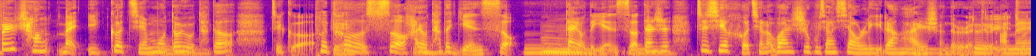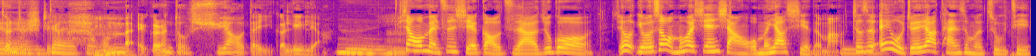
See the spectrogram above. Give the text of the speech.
非常每一个节目都有它的这个特特色，还有它的颜色，嗯带有的颜色。但是这些合起来，万事互相效力，让爱神的人对对就阿妹真的是这样。对对我们每个人都需要的一个力量。嗯，像我每次写稿子啊，如果就有的时候我们会先想我们要写的嘛，就是哎、诶我觉得要谈什么主题，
